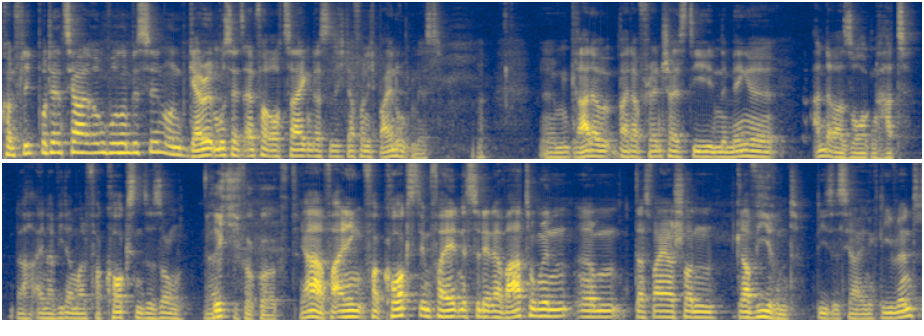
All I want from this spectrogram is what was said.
Konfliktpotenzial irgendwo so ein bisschen und Garrett muss jetzt einfach auch zeigen, dass er sich davon nicht beeindrucken lässt. Ähm, Gerade bei einer Franchise, die eine Menge anderer Sorgen hat, nach einer wieder mal verkorksten Saison. Ja. Richtig verkorkst. Ja, vor allen Dingen verkorkst im Verhältnis zu den Erwartungen. Ähm, das war ja schon gravierend dieses Jahr in Cleveland.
